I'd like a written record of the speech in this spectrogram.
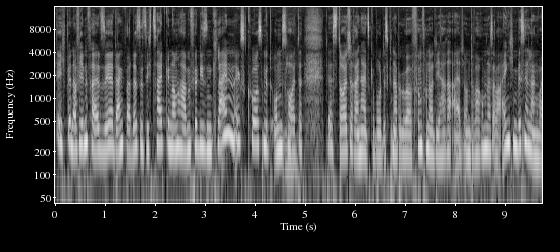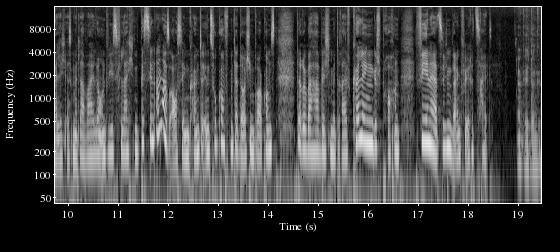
Ich bin auf jeden Fall sehr dankbar, dass Sie sich Zeit genommen haben für diesen kleinen Exkurs mit uns mhm. heute. Das deutsche Reinheitsgebot ist knapp über 500 Jahre alt und warum das aber eigentlich ein bisschen langweilig ist mittlerweile und wie es vielleicht ein bisschen anders aussehen könnte in Zukunft mit der deutschen Braukunst, darüber habe ich mit Ralf Kölling gesprochen. Vielen herzlichen Dank für Ihre Zeit. Okay, danke.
